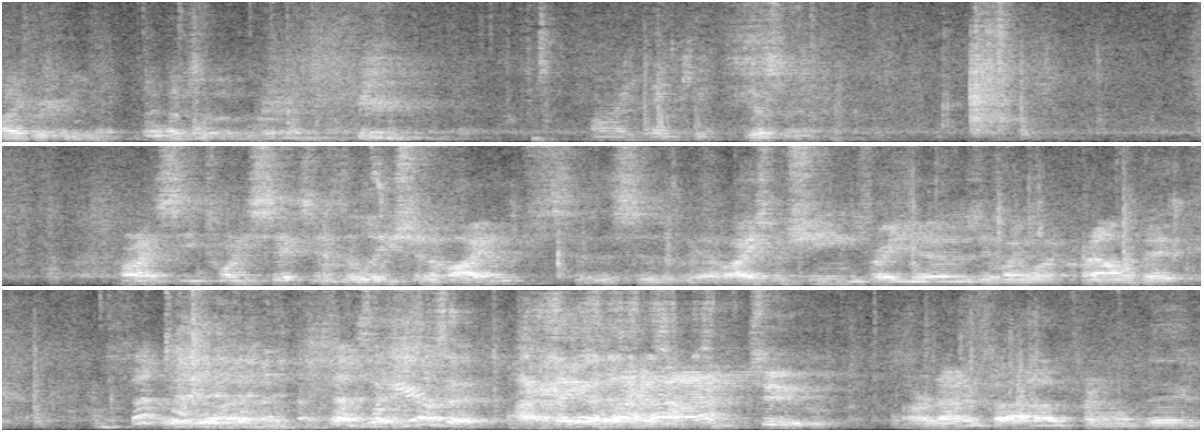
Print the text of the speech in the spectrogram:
I agree with you, absolutely. All right, thank you. Yes, ma'am. All right, C twenty-six is deletion of items. So this is, we have ice machines, radios, anybody want a Crown Vic? What year is it? I think it's like a ninety-two, or ninety-five Crown Vic,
